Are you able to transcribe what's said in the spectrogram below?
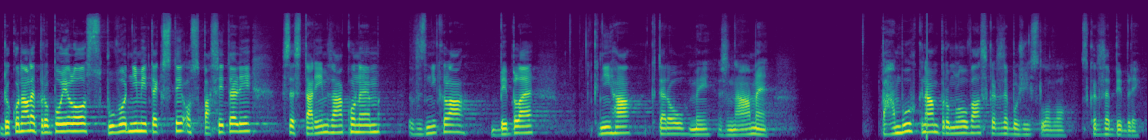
dokonale propojilo s původními texty o spasiteli se starým zákonem, vznikla Bible, kniha, kterou my známe. Pán Bůh k nám promlouvá skrze Boží slovo, skrze Bibli.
